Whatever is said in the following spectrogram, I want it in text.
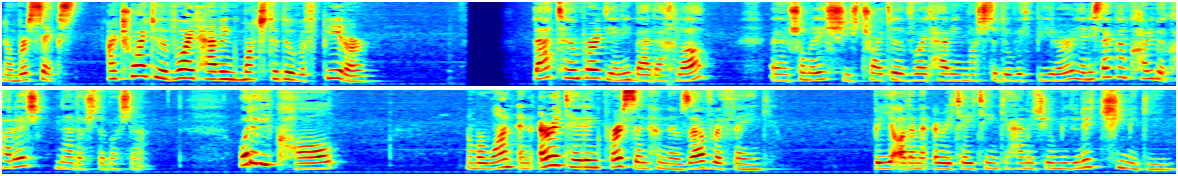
Number six, I try to avoid having much to do with Peter. Bad tempered یعنی بد اخلاق شماره 6 try to avoid having much to do with Peter یعنی سعی کنم کاری به کارش نداشته باشم What do we call Number one, an irritating person who knows everything. به یه آدم irritating که همه چی رو میدونه چی میگیم؟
